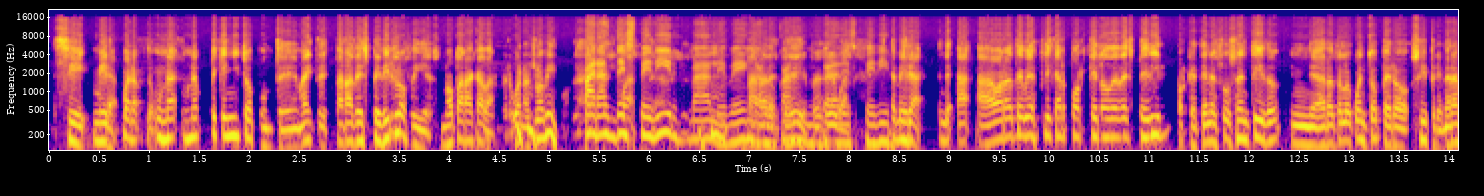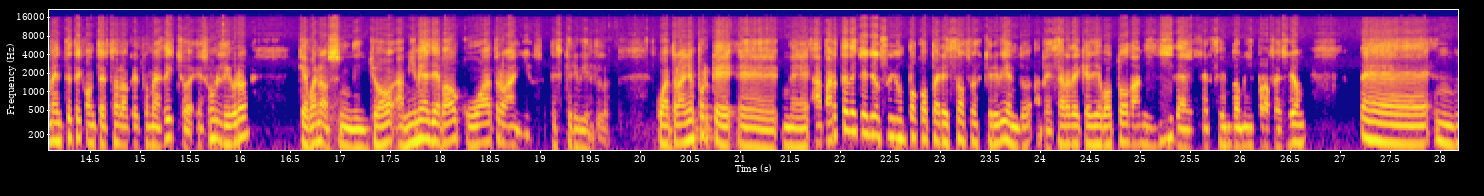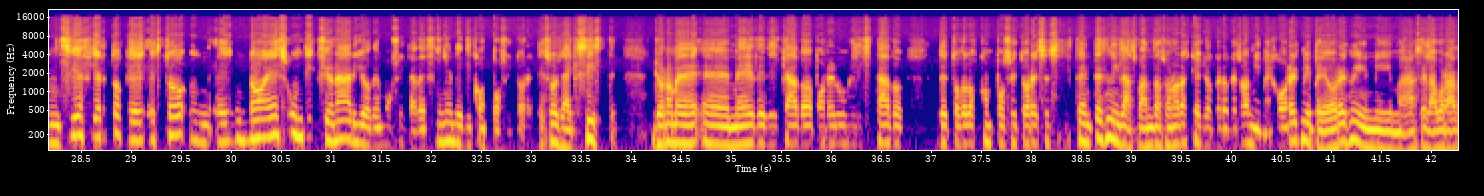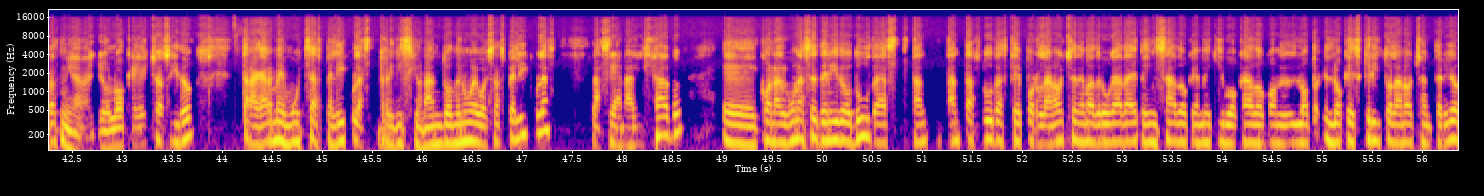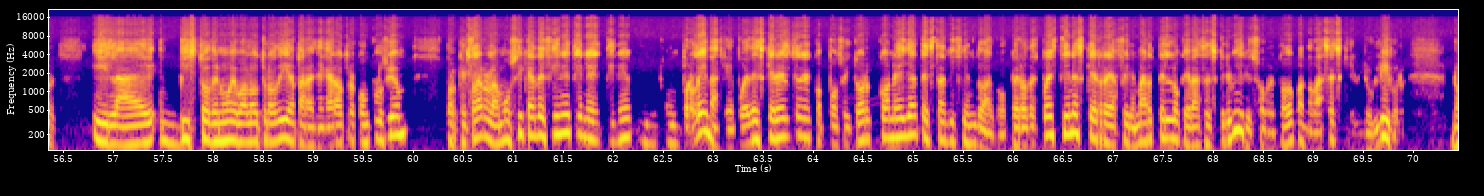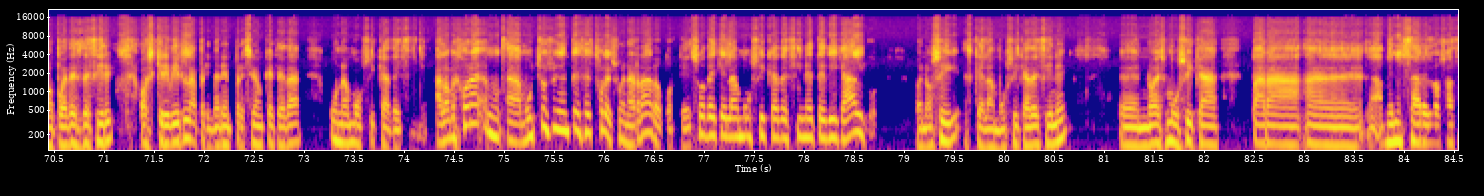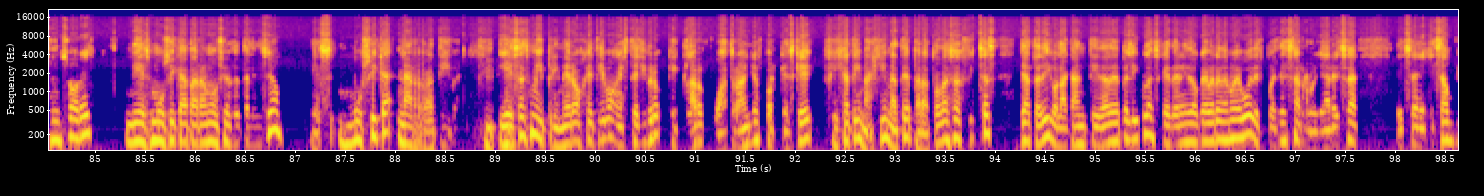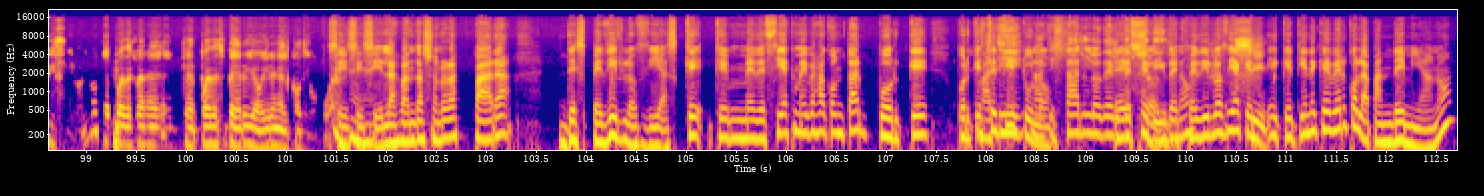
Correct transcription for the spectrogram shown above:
Sí, mira, bueno, un pequeñito apunte, Maite, para despedir los días, no para acabar, pero bueno, es lo mismo. Para despedir, vale, venga, para despedir. Pues para despedir. Mira, ahora te voy a explicar por qué lo de despedir, porque tiene su sentido, y ahora te lo cuento, pero sí, primeramente te contesto lo que tú me has dicho. Es un libro que, bueno, yo a mí me ha llevado cuatro años escribirlo. Cuatro años porque eh, aparte de que yo soy un poco perezoso escribiendo, a pesar de que llevo toda mi vida ejerciendo mi profesión, eh, mm, sí es cierto que esto mm, eh, no es un diccionario de música de cine ni de compositores, eso ya existe. Yo no me, he dedicado a poner un listado de todos los compositores existentes ni las bandas sonoras que yo creo que son ni mejores, ni peores, ni, ni más elaboradas, ni nada. Yo lo que he hecho ha sido tragarme muchas películas, revisionando de nuevo esas películas, las he analizado eh, con algunas he tenido dudas, tantas dudas que por la noche de madrugada he pensado que me he equivocado con lo, que he escrito la noche anterior y la he visto de nuevo al otro día para llegar a otra conclusión, porque claro, la música de cine tiene, tiene un problema, que puedes creer que el compositor con ella te está diciendo algo, pero después tienes que reafirmarte en lo que vas a escribir y sobre todo cuando vas a escribir un libro. No puedes decir o escribir la primera impresión que te da una música de cine. A lo mejor a, muchos oyentes esto les suena raro, porque eso de que la música de cine te diga algo, bueno, sí, es que la música de cine eh, no es música para eh, amenizar en los ascensores, ni es música para anuncios de televisión, es música narrativa. Y ese es mi primer objetivo en este libro, que claro, cuatro años, porque es que, fíjate, imagínate, para todas esas fichas, ya te digo, la cantidad de películas que he tenido que ver de nuevo y después desarrollar esa, esa, audición ¿no? que, puedes ver, que puedes ver y oír en el código. Sí, sí, sí, las bandas sonoras para despedir los días. Que, que me decías que me ibas a contar por qué, porque este título. Matizarlo del despedir, despedir los días, que, que, tiene que ver con la pandemia, ¿no?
